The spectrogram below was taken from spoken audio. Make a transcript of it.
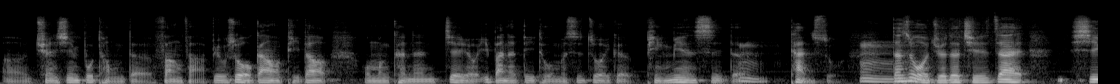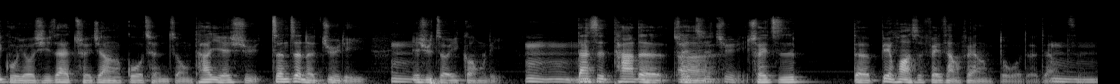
呃全新不同的方法。比如说，我刚刚有提到，我们可能借由一般的地图，我们是做一个平面式的探索。嗯但是我觉得，其实，在溪谷，尤其在垂降的过程中，它也许真正的距离，嗯也许只有一公里，嗯嗯，但是它的垂直呃距离垂直的变化是非常非常多的，这样子。嗯，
